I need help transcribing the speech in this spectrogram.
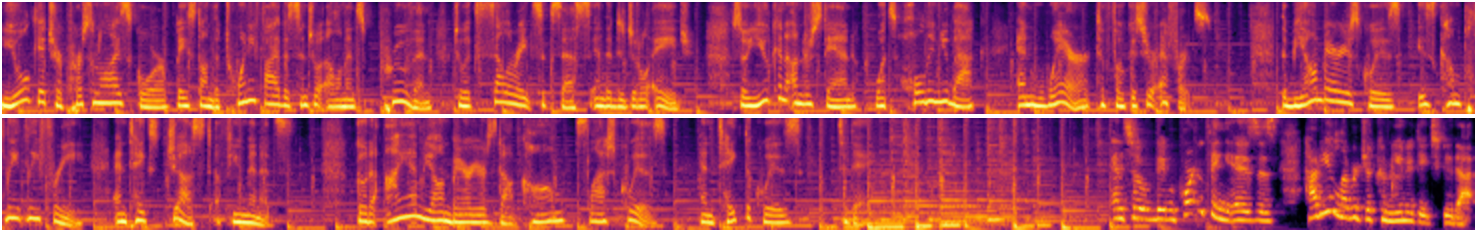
You'll get your personalized score based on the 25 essential elements proven to accelerate success in the digital age, so you can understand what's holding you back and where to focus your efforts. The Beyond Barriers quiz is completely free and takes just a few minutes. Go to iambeyondbarriers.com slash quiz and take the quiz today. And so the important thing is, is how do you leverage your community to do that?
